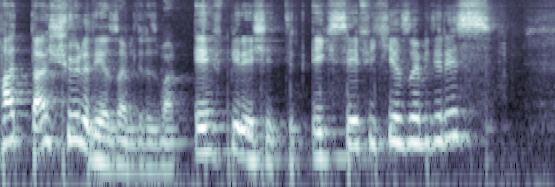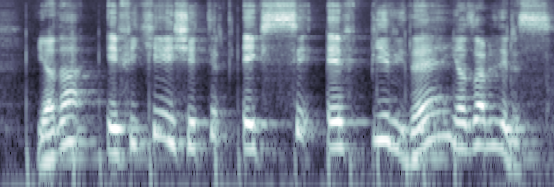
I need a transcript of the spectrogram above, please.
Hatta şöyle de yazabiliriz bak. F1 eşittir. Eksi F2 yazabiliriz. Ya da F2 eşittir. Eksi F1 de yazabiliriz.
